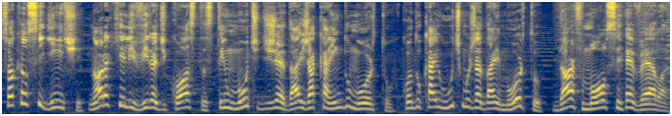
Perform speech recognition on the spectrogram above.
Só que é o seguinte: na hora que ele vira de costas, tem um monte de Jedi já caindo morto. Quando cai o último Jedi morto, Darth Maul se revela.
